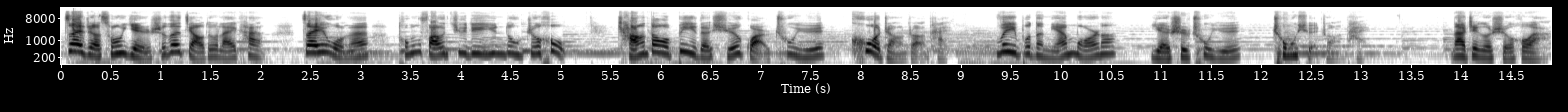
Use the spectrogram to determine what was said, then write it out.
再者，从饮食的角度来看，在于我们同房剧烈运动之后，肠道壁的血管处于扩张状态，胃部的黏膜呢也是处于充血状态。那这个时候啊，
